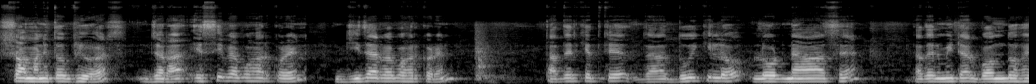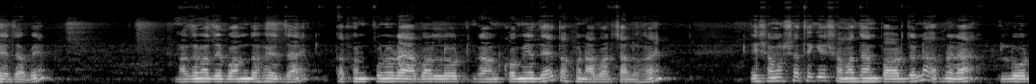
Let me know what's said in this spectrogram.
সম্মানিত ভিউয়ার্স যারা এসি ব্যবহার করেন, গিজার ব্যবহার করেন, তাদের ক্ষেত্রে যারা দুই কিলো লোড নেওয়া আছে, তাদের মিটার বন্ধ হয়ে যাবে। মাঝে মাঝে বন্ধ হয়ে যায়, তখন পুনরায় আবার লোড যখন কমিয়ে দেয়, তখন আবার চালু হয়। এই সমস্যা থেকে সমাধান পাওয়ার জন্য আপনারা লোড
